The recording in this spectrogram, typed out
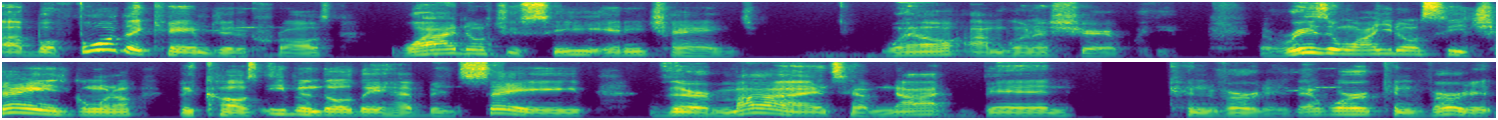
uh, before they came to the cross? Why don't you see any change? Well, I'm going to share it with you. The reason why you don't see change going on because even though they have been saved, their minds have not been converted. That word converted,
